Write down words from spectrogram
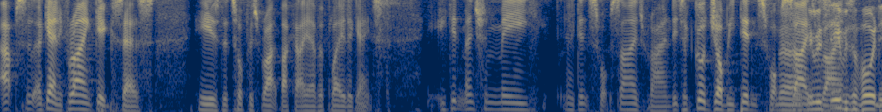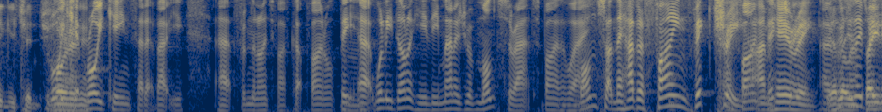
Absolutely. Again, if Ryan Giggs says he is the toughest right back I ever played against, he didn't mention me. He didn't swap sides, Ryan. It's a good job he didn't swap No, sides. He was, Ryan. he was avoiding you, Chinch. Roy, Roy- Ke- Roy Keane said it about you uh, from the 95 Cup final. The, uh, Willie Donachie, the manager of Montserrat, by the way. Monza, and they had a fine victory. A fine I'm victory hearing. Yeah, Who they, did they, they, beat, they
